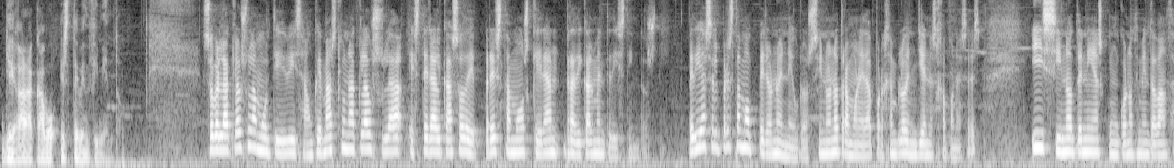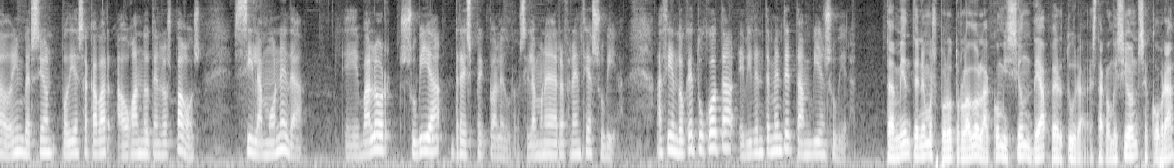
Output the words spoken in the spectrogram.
llegar a cabo este vencimiento. Sobre la cláusula multidivisa, aunque más que una cláusula, este era el caso de préstamos que eran radicalmente distintos. Pedías el préstamo, pero no en euros, sino en otra moneda, por ejemplo en yenes japoneses. Y si no tenías un conocimiento avanzado de inversión, podías acabar ahogándote en los pagos. Si la moneda eh, valor subía respecto al euro, si la moneda de referencia subía, haciendo que tu cuota, evidentemente, también subiera. También tenemos por otro lado la comisión de apertura. Esta comisión se cobra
